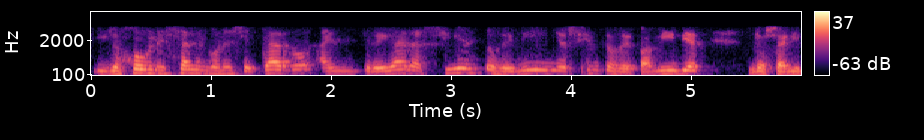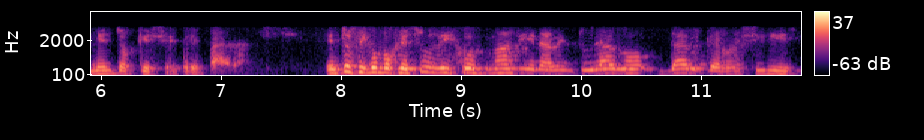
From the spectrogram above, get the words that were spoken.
y los jóvenes salen con ese carro a entregar a cientos de niños, cientos de familias los alimentos que se preparan. Entonces, como Jesús dijo, es más bienaventurado dar que recibir.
